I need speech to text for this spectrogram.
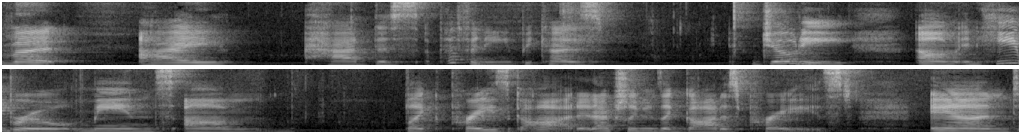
But I had this epiphany because Jody um, in Hebrew means um, like praise God. It actually means like God is praised. And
